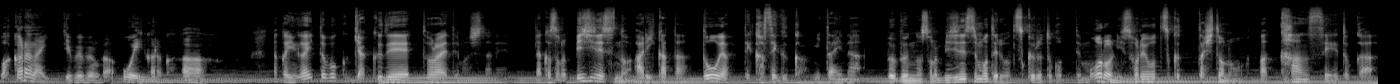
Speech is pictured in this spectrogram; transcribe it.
わからないっていう部分が多いからかな。なんか意外と僕逆で捉えてましたね。なんかそのビジネスのあり方、どうやって稼ぐかみたいな部分のそのビジネスモデルを作るとこって、もろにそれを作った人の、まあ、感性とか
